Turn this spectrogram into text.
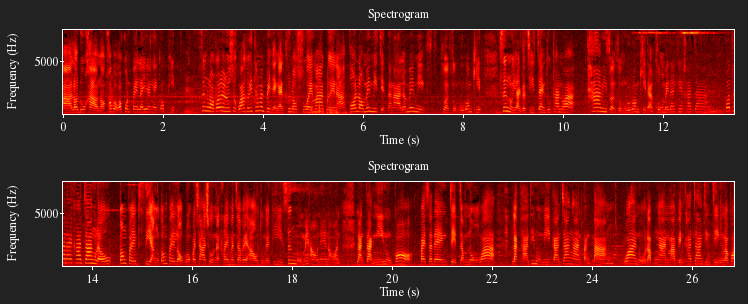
มาเราดูข่าวเนาะเขาบอกว่าคนไปไลฟ์ยังไงก็ผิด อืมซึ่งเราก็เลยรู้สึกว่าเฮ้ยถ้ามันเป็นอย่างนั้นคือเราซวยมากเลยนะ เพราะเราไม่มีเจตนาและไม่มีส่วนสมรู้ร่วมคิด ซึ่งหนูอยากจะชี้แจงทุกท่านว่า ถ้ามีส่วนสมรู้ร่วมคิดอะคงไม่ได้แค่ค่าจ้าง เพราะถ้าได้ค่าจ้างแล้วต้องไปเสี่ยงต้องไปหลอกลวงประชาชนนะใครมันจะไปเอาถูกไหมพี่ ซึ่งหนูไม่เอาแน่นอน หลังจากนี้หนูก็ไปแสดงเจตจำนงว่าหลักฐานที่หนูมีการจ้างงานต่างๆ ว่าหนูรับงานมาเป็นค่าจ้างจริง ๆ แล้วก็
